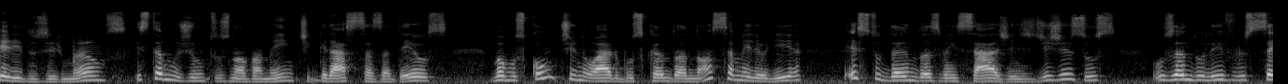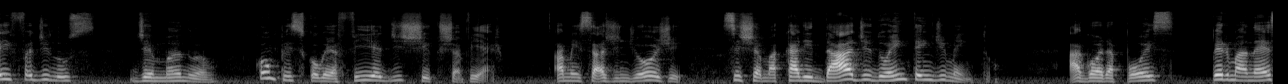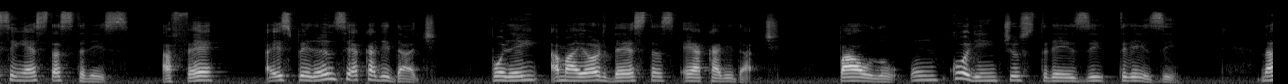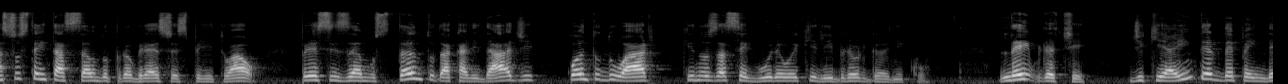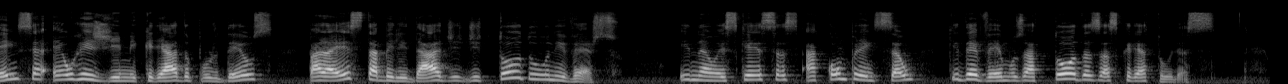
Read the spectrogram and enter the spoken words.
Queridos irmãos, estamos juntos novamente, graças a Deus. Vamos continuar buscando a nossa melhoria, estudando as mensagens de Jesus, usando o livro Ceifa de Luz de Emmanuel, com psicografia de Chico Xavier. A mensagem de hoje se chama Caridade do Entendimento. Agora, pois, permanecem estas três: a fé, a esperança e a caridade. Porém, a maior destas é a caridade. Paulo 1 Coríntios 13, 13. Na sustentação do progresso espiritual, precisamos tanto da caridade quanto do ar que nos assegura o equilíbrio orgânico. Lembra-te de que a interdependência é o regime criado por Deus para a estabilidade de todo o universo e não esqueças a compreensão que devemos a todas as criaturas.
